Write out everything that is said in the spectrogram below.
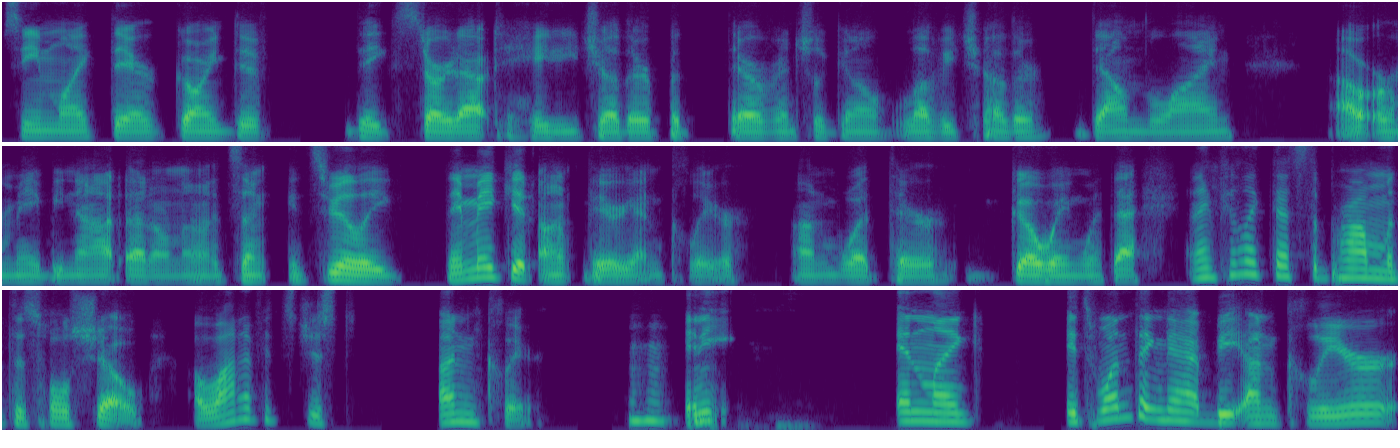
seem like they're going to. They start out to hate each other, but they're eventually going to love each other down the line, uh, or maybe not. I don't know. It's un- it's really they make it un- very unclear on what they're going with that, and I feel like that's the problem with this whole show. A lot of it's just unclear, Mhm. and he, and like it's one thing to have, be unclear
